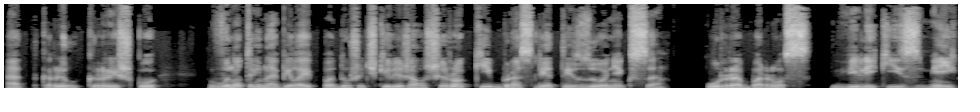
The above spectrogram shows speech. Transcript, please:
открыл крышку. Внутри на белой подушечке лежал широкий браслет из оникса. Ураборос, великий змей,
